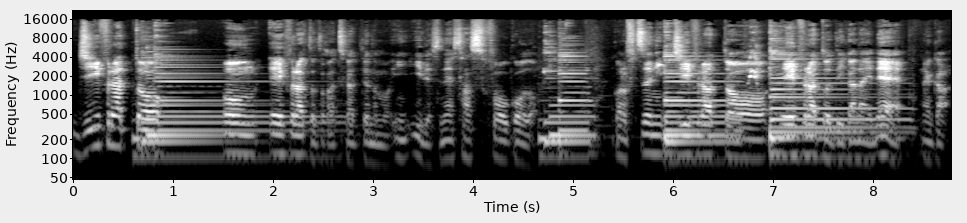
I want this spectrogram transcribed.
G フラットオン A フラットとか使ってるのもいいですね。サス4コード。この普通に G フラット A フラットっていかないでなんか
